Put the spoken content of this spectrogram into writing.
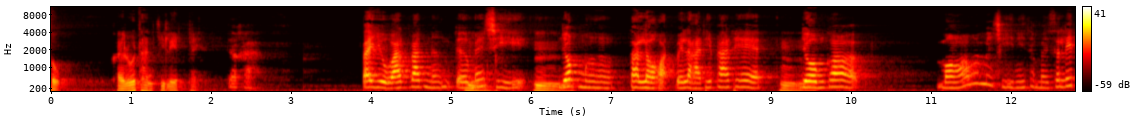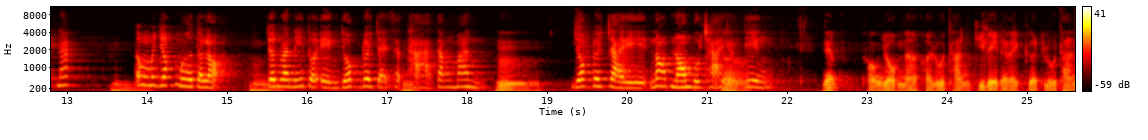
สุขคอยรู้ทันกิเลสไปเจ้าค่ะ ไปอยู่วัดวัดหนึ่งเจอแม่ชี ยกมือตลอดเวลาที่พระเทศ โยมก็หมอว่าแม่ชีนี้ทำไมสลิดนัก ต้องมายกมือตลอด จนวันนี้ตัวเองยกด้วยใจศรัทธาตั้งมั่นยกด้วยใจนอบน้อมบูชาอย่างยิ่งเนี่ย ของโยมนะคอยรู้ทันกิเลสอะไรเกิดรู้ทัน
